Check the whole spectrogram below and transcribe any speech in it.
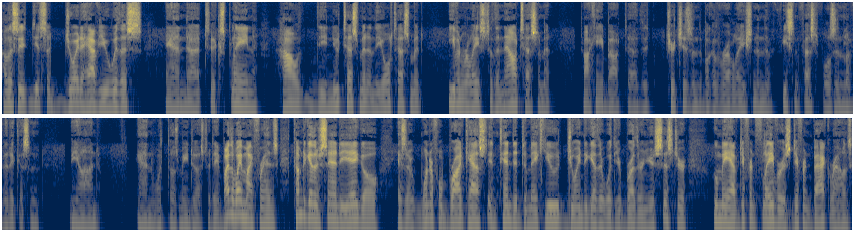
Alyssa, it's a joy to have you with us and uh, to explain how the New Testament and the Old Testament even relates to the Now Testament, talking about uh, the churches in the book of the Revelation and the feasts and festivals in Leviticus and beyond and what those mean to us today. By the way, my friends, Come Together San Diego is a wonderful broadcast intended to make you join together with your brother and your sister who may have different flavors, different backgrounds,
